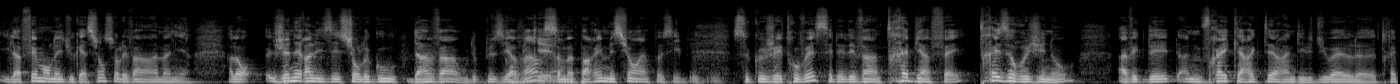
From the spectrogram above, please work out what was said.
il a fait mon éducation sur les vins arméniens. Alors, généraliser sur le goût d'un vin ou de plusieurs vins, ça hein. me paraît mission impossible. Ce que j'ai trouvé, c'était des vins très bien faits, très originaux, avec des, un vrai caractère individuel euh, très.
